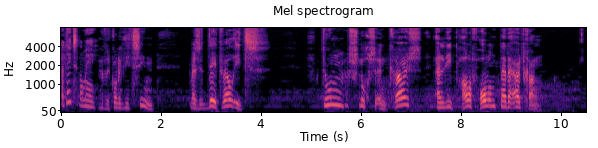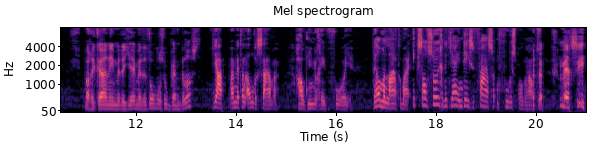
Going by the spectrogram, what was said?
Wat deed ze dan mee? Ja, dat kon ik niet zien, maar ze deed wel iets. Toen sloeg ze een kruis en liep half hollend naar de uitgang. Mag ik aannemen dat jij met het onderzoek bent belast? Ja, maar met een ander samen. Houd nu nog even voor je. Bel me later maar. Ik zal zorgen dat jij in deze fase een voorsprong houdt. Merci.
